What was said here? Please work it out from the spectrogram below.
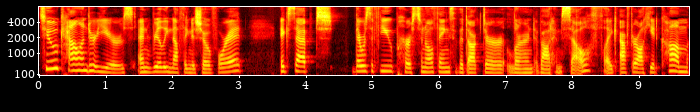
Two calendar years and really nothing to show for it, except there was a few personal things that the doctor learned about himself. Like after all, he had come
